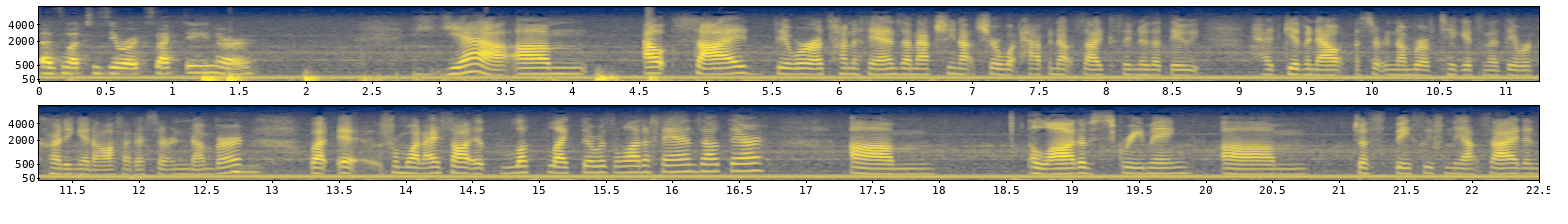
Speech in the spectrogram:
as much as you were expecting, or? Yeah, um, outside there were a ton of fans. I'm actually not sure what happened outside because I know that they had given out a certain number of tickets and that they were cutting it off at a certain number. But it, from what I saw, it looked like there was a lot of fans out there. Um, a lot of screaming, um, just basically from the outside. And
